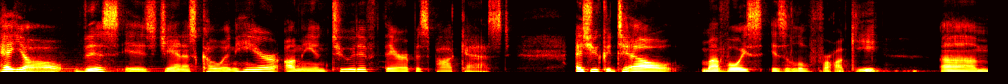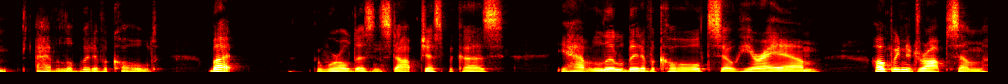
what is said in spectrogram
Hey, y'all, this is Janis Cohen here on the Intuitive Therapist Podcast. As you could tell, my voice is a little froggy. Um, I have a little bit of a cold, but the world doesn't stop just because you have a little bit of a cold. So here I am, hoping to drop some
